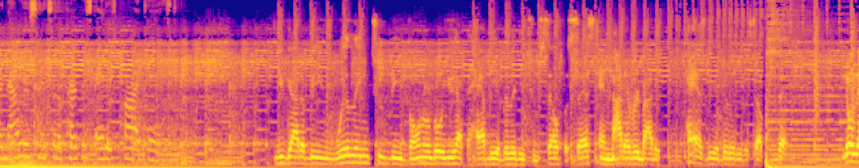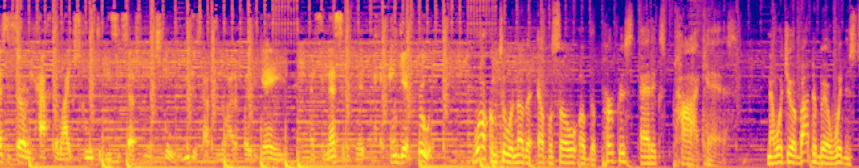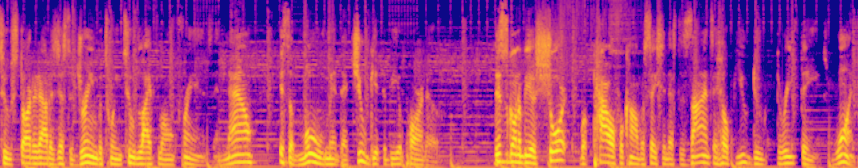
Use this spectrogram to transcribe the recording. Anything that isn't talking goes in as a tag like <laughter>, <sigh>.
are now listening to the Purpose Addicts podcast. You got to be willing to be vulnerable. You have to have the ability to self-assess, and not everybody has the ability to self-assess. You don't necessarily have to like school to be successful in school. You just have to know how to play the game and finesse it a bit and get through it. Welcome to another episode of the Purpose Addicts podcast. Now, what you're about to bear witness to started out as just a dream between two lifelong friends, and now it's a movement that you get to be a part of. This is going to be a short but powerful conversation that's designed to help you do three things. One,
